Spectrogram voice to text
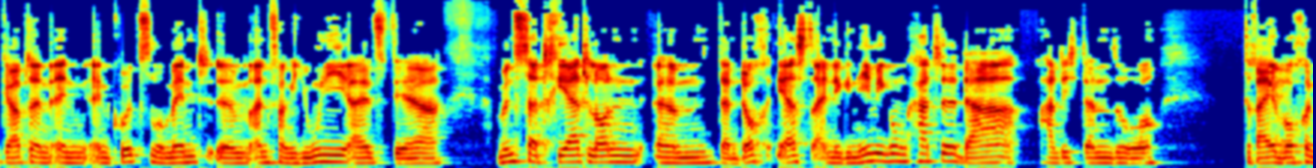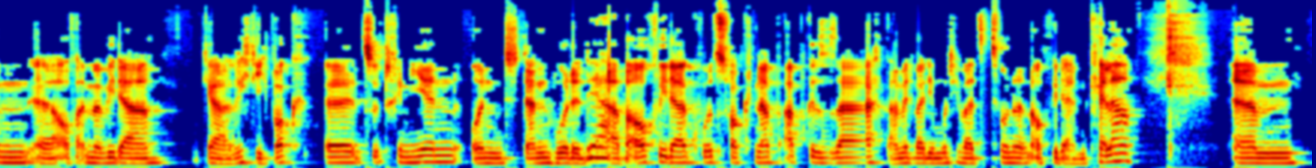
gab dann einen, einen kurzen Moment ähm, Anfang Juni, als der Münster Triathlon ähm, dann doch erst eine Genehmigung hatte. Da hatte ich dann so drei Wochen äh, auf einmal wieder ja richtig Bock äh, zu trainieren und dann wurde der aber auch wieder kurz vor knapp abgesagt. Damit war die Motivation dann auch wieder im Keller. Ähm,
